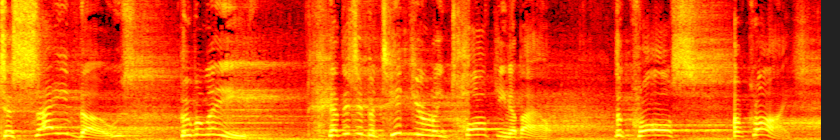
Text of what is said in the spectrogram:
to save those who believe. Now, this is particularly talking about the cross of Christ.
